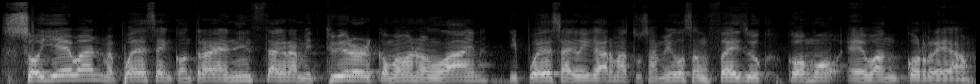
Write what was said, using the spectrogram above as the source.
Soy Evan, me puedes encontrar en Instagram y Twitter como Evan Online y puedes agregarme a tus amigos en Facebook como Evan Correa.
